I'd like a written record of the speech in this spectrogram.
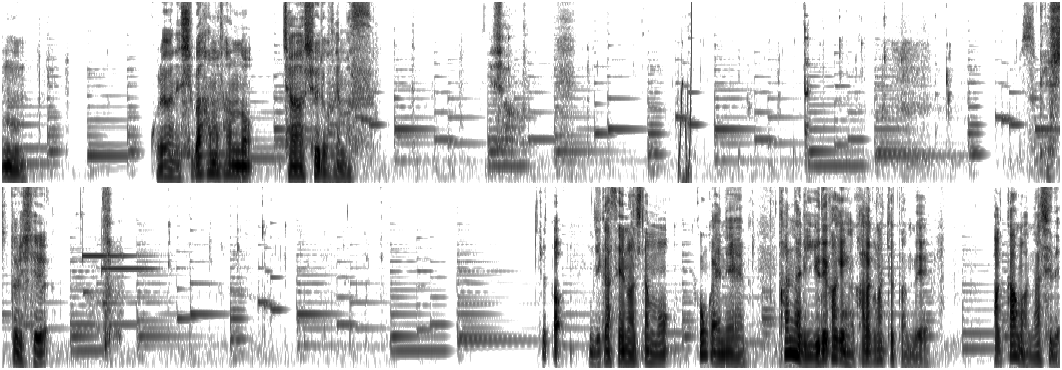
うん。これがね芝浜さんのチャーシューでございます。よいしょ。すげえしっとりしてる。ちょっと自家製の味玉も今回ねかなり茹で加減が辛くなっちゃったんでパッカンはなしで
